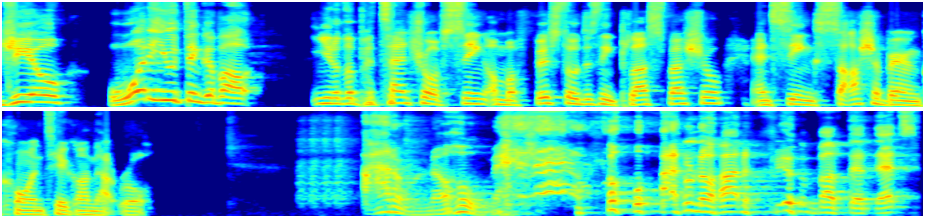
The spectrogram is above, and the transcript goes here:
Gio, what do you think about you know the potential of seeing a Mephisto Disney Plus special and seeing Sacha Baron Cohen take on that role? I don't know, man. I don't know. I don't know how to feel about that. That's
